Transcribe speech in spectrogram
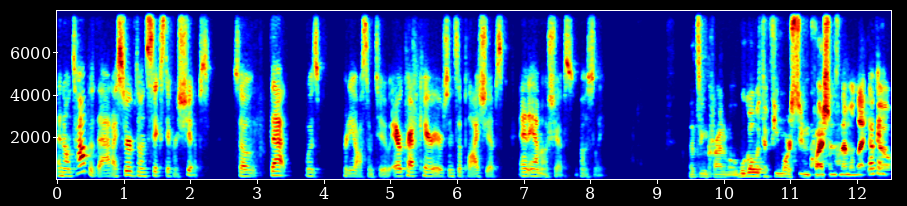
And on top of that, I served on six different ships. So that was pretty awesome too. Aircraft carriers and supply ships and ammo ships mostly. That's incredible. We'll go with a few more student questions and then we'll let you Okay. go.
